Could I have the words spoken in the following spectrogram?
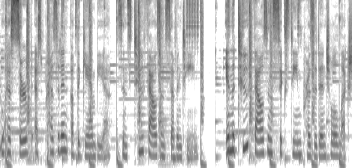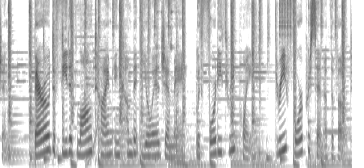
who has served as president of the Gambia since 2017. In the 2016 presidential election, Barrow defeated longtime incumbent Yahya Jammeh with 43.34% of the vote.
